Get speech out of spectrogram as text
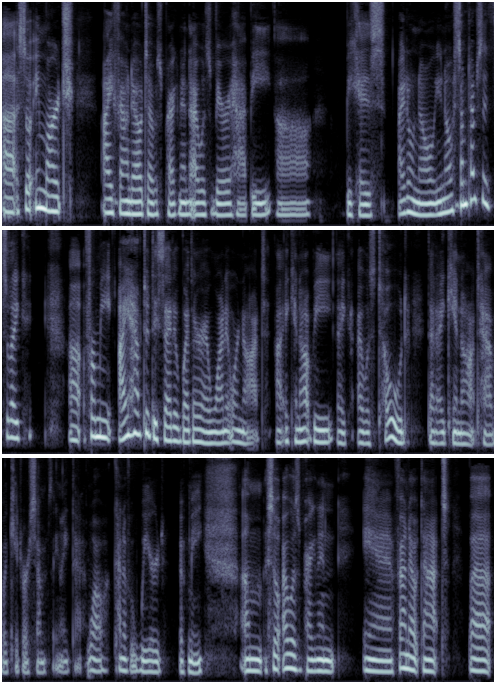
Uh, so in March, I found out I was pregnant. I was very happy uh, because I don't know, you know, sometimes it's like uh, for me, I have to decide whether I want it or not. Uh, it cannot be like I was told that I cannot have a kid or something like that. Well, kind of weird of me. Um, so I was pregnant and found out that, but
